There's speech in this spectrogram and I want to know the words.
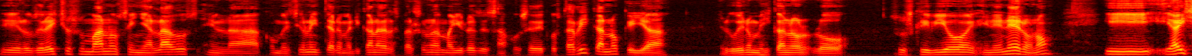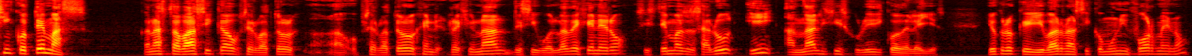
eh, los derechos humanos señalados en la Convención Interamericana de las Personas Mayores de San José de Costa Rica, ¿no? Que ya el gobierno mexicano lo suscribió en enero, ¿no? Y, hay cinco temas. Canasta básica, observatorio, ah, observatorio regional, desigualdad de género, sistemas de salud y análisis jurídico de leyes. Yo creo que llevaron así como un informe, ¿no?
